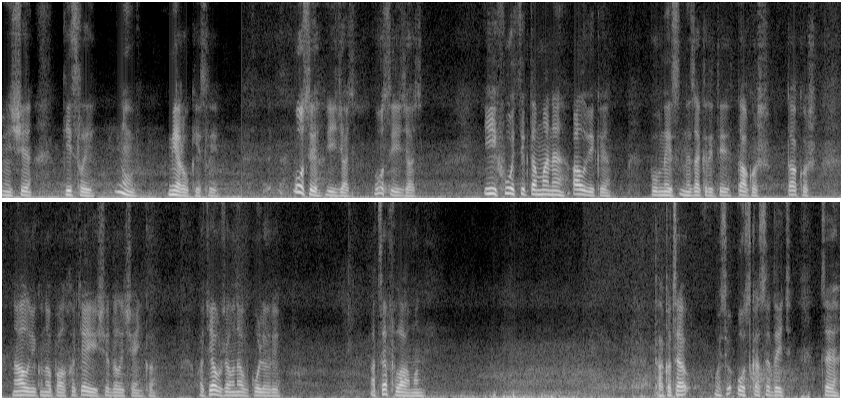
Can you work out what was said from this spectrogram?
він ще кислий. Ну, міру кислий. Оси їдять, оси їдять. І хвостик там в мене алвіки був низ не закритий, також, також на алвіку напав, хоча і ще далеченько. Хоча вже вона в кольорі. А це флагман. Так, оце ось оска сидить Це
